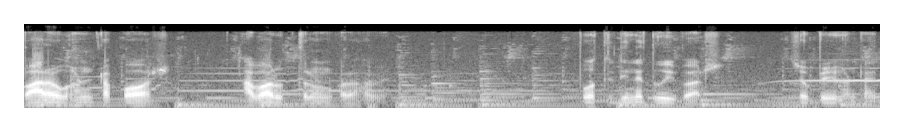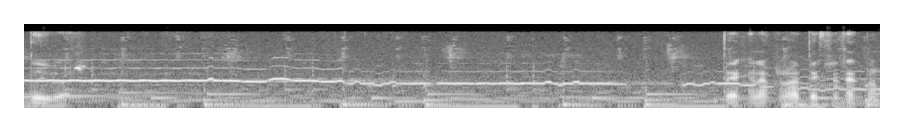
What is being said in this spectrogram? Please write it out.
বারো ঘণ্টা পর আবার উত্তোলন করা হবে। প্রতিদিনে দুইবার, চব্বিশ ঘন্টায় দুইবার। দেখেন আপনারা দেখতে থাকুন।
